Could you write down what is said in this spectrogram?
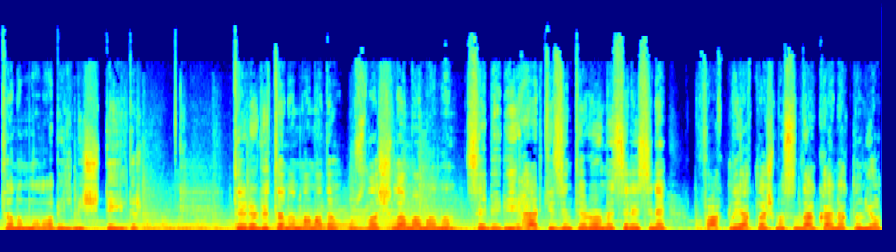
tanımlanabilmiş değildir. Terörü tanımlamada uzlaşılamamanın sebebi herkesin terör meselesine farklı yaklaşmasından kaynaklanıyor.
